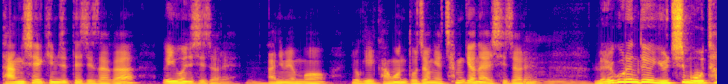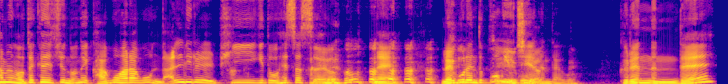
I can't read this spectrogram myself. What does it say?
당시에 김진태 지사가 의원 시절에 아니면 뭐 여기 강원 도정에 참견할 시절에 음, 음. 레고랜드 유치 못하면 어떻게 될지 너네 각오하라고 난리를 피기도 했었어요. 네, 레고랜드 꼭 제1 유치해야. 된다고. 네. 그랬는데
